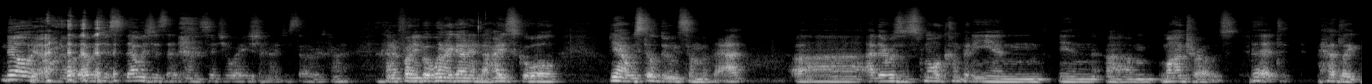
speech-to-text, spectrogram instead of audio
No, Yeah. no, no. That was just that was just that one situation. I just thought it was kind of kind of funny. But when I got into high school, yeah, I was still doing some of that. Uh, there was a small company in in um, Montrose that had like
